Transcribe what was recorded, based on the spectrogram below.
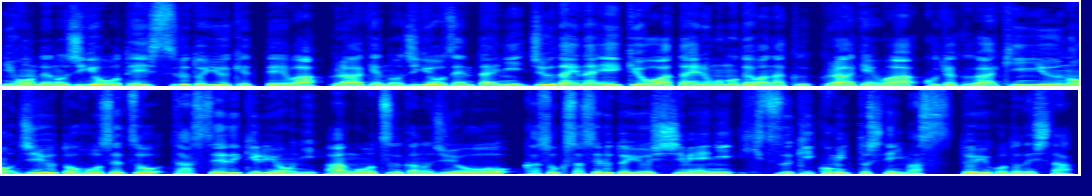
日本での事業を停止するという決定は、クラーケンの事業全体に重大な影響を与えるものではなく、クラーケンは顧客が金融の自由と包摂を達成できるように暗号通貨の需要を加速させるという使命に引き続きコミットしています。ということでした。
